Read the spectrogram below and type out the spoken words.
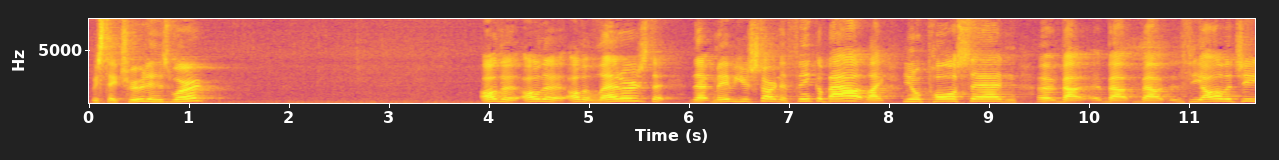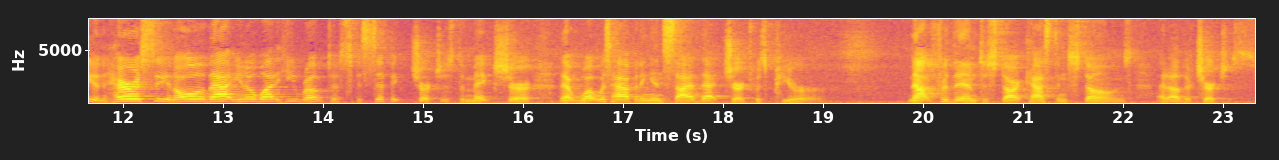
We stay true to his word all the, all the, all the letters that, that maybe you're starting to think about, like, you know, Paul said and, uh, about, about, about theology and heresy and all of that, you know what? He wrote to specific churches to make sure that what was happening inside that church was pure, not for them to start casting stones at other churches.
